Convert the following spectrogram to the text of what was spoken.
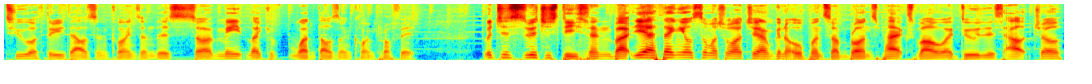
two or three thousand coins on this, so I made like a 1,000 coin profit, which is which is decent. But yeah, thank you all so much for watching. I'm gonna open some bronze packs while I do this outro.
